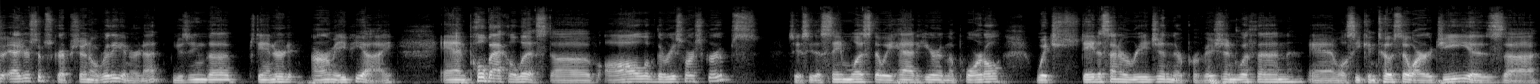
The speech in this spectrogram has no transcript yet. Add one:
Azure subscription over the internet using the standard ARM API and pull back a list of all of the resource groups. So you see the same list that we had here in the portal, which data center region they're provisioned within, and we'll see Contoso RG is uh,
